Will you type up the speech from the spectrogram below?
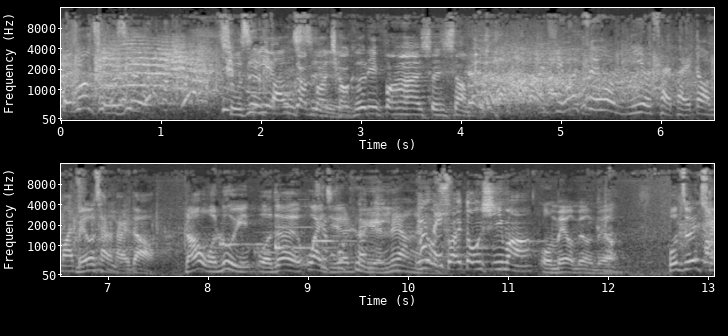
我说处事。处事方式，把巧克力放在他身上。那 请问最后你有彩排到吗？没有彩排到。然后我录影，我在外景的可原谅。你有摔东西吗？我没有，没有，没有。我只会捶。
